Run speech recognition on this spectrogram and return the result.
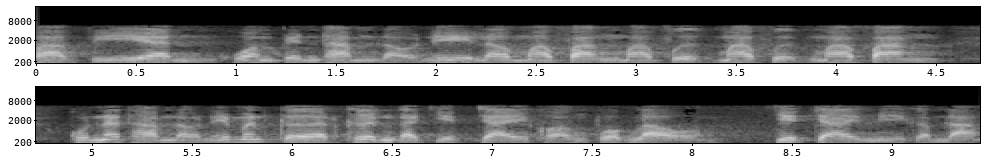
ภาคเพียร ความเป็นธรรมเหล่านี้เรามาฟังมาฝึกมาฝึกมาฟัง คุณธรรมเหล่านี้มันเกิดขึ้นกับจิตใจของพวกเรา จิตใจมีกำลัง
